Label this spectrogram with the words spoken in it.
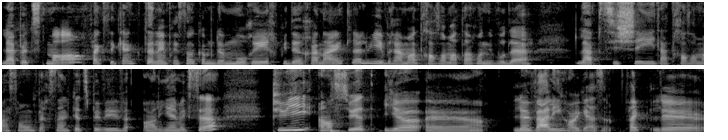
la petite mort. Fait que c'est quand tu as l'impression comme de mourir puis de renaître. Là. Lui est vraiment transformateur au niveau de la, de la psyché, de la transformation personnelle que tu peux vivre en lien avec ça. Puis ensuite, il y a euh, le valley orgasm. Fait que le-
